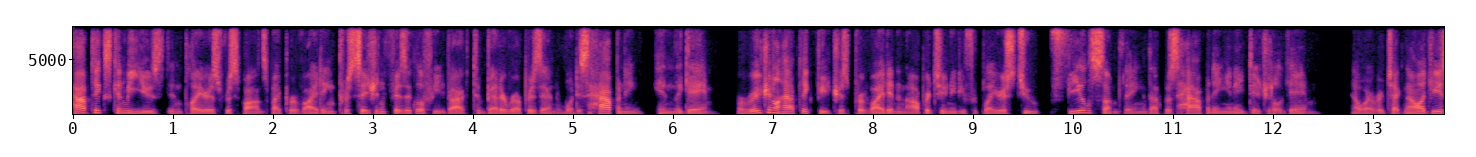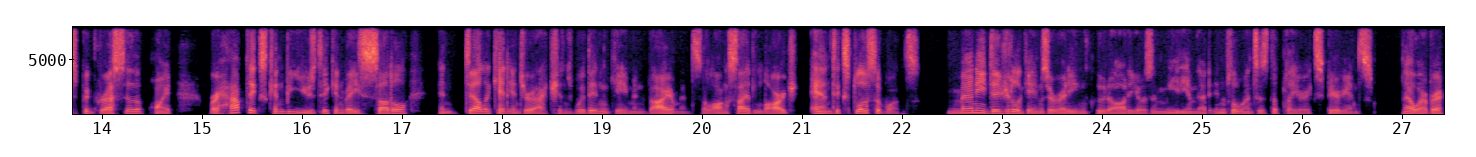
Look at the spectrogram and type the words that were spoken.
Haptics can be used in players' response by providing precision physical feedback to better represent what is happening in the game. Original haptic features provided an opportunity for players to feel something that was happening in a digital game. However, technology has progressed to the point where haptics can be used to convey subtle and delicate interactions within game environments alongside large and explosive ones. Many digital games already include audio as a medium that influences the player experience. However,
